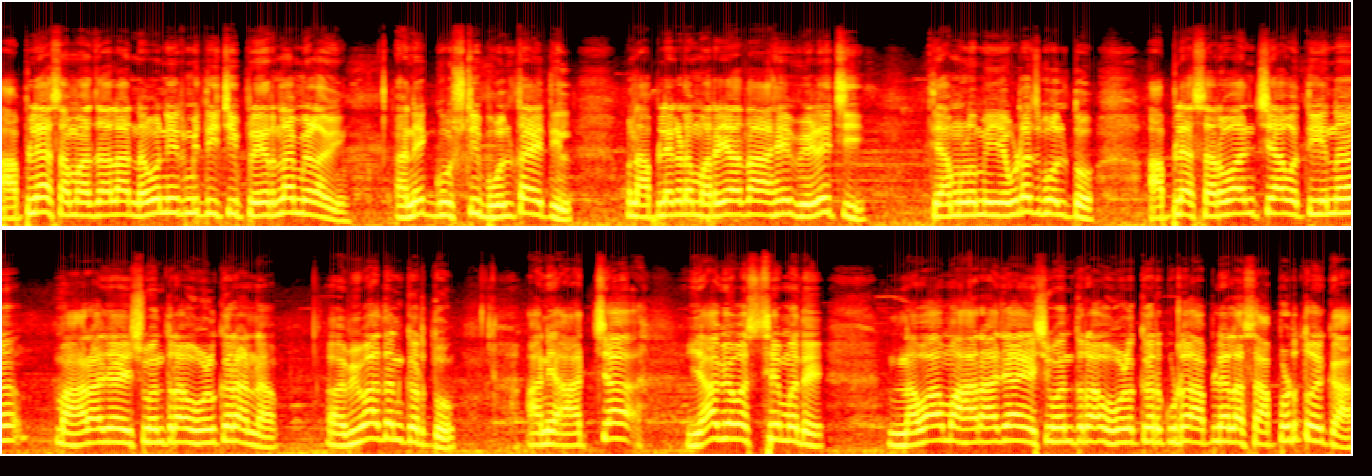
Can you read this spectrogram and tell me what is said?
आपल्या समाजाला नवनिर्मितीची प्रेरणा मिळावी. अनेक गोष्टी बोलता येतील पण आपल्याकडं मर्यादा आहे वेळेची. त्यामुळं मी एवढंच बोलतो. आपल्या सर्वांच्या वतीनं महाराजा यशवंतराव होळकरांना अभिवादन करतो. आणि आजच्या या व्यवस्थेमध्ये नवा महाराजा यशवंतराव होळकर कुठं आपल्याला सापडतो आहे का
